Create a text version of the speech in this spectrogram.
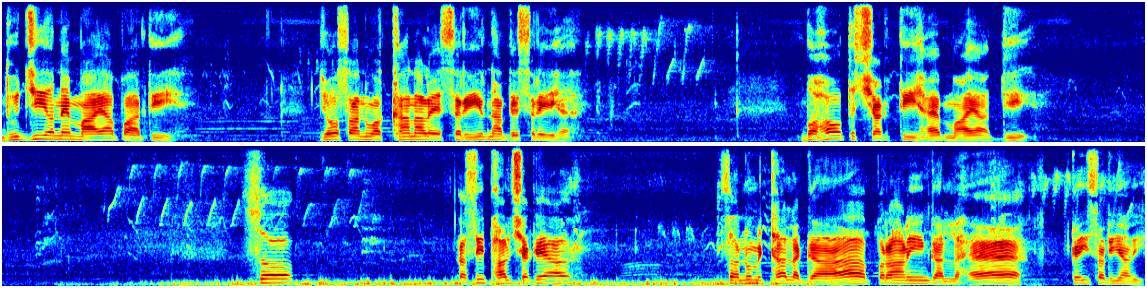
ਦੂਜੀ ਉਹਨੇ ਮਾਇਆ ਪਾਤੀ, ਜੋ ਸਾਨੂੰ ਅੱਖਾਂ ਨਾਲੇ ਸਰੀਰ ਨਾਲ ਦਿਸ ਰਹੀ ਹੈ। ਬਹੁਤ ਸ਼ਕਤੀ ਹੈ ਮਾਇਆ ਦੀ। ਸੋ ਅਸੀਂ ਫਲ ਛਕਿਆ। ਸਾਨੂੰ ਮਿੱਠਾ ਲੱਗਾ। ਪੁਰਾਣੀ ਗੱਲ ਹੈ ਕਈ ਸਦੀਆਂ ਦੀ।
